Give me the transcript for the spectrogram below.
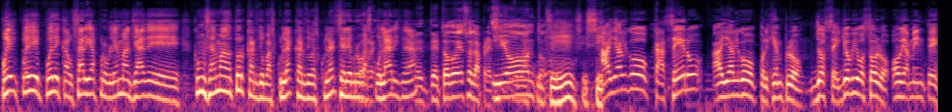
puede, puede, puede causar ya problemas ya de, ¿cómo se llama, doctor? Cardiovascular, cardiovascular, cerebrovasculares, ¿verdad? de, de todo eso, la presión, todo. Sí, sí, sí. Hay algo casero, hay algo, por ejemplo, yo sé, yo vivo solo, obviamente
